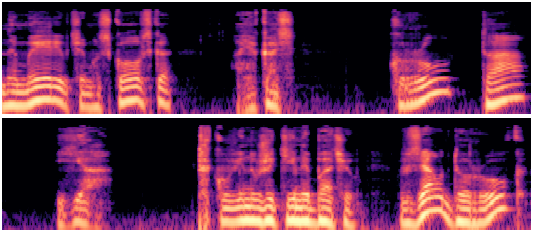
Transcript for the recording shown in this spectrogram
не мирів чи московська, а якась крута я. Таку він у житті не бачив. Взяв до рук,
